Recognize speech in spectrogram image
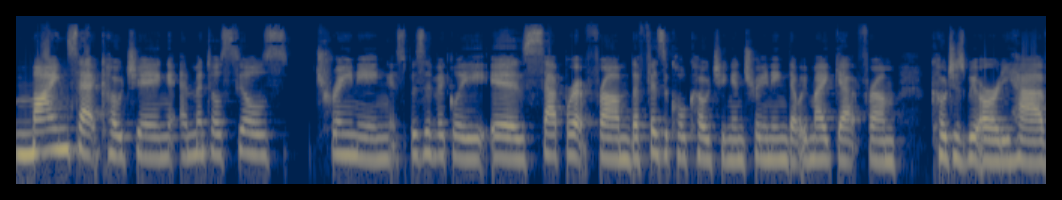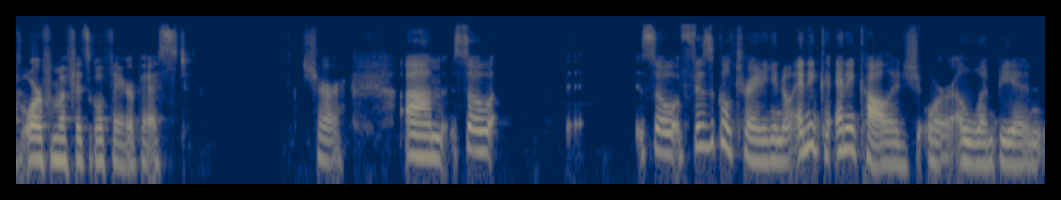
mindset coaching and mental skills training specifically is separate from the physical coaching and training that we might get from coaches we already have or from a physical therapist? Sure. Um, so so physical training you know any any college or olympian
